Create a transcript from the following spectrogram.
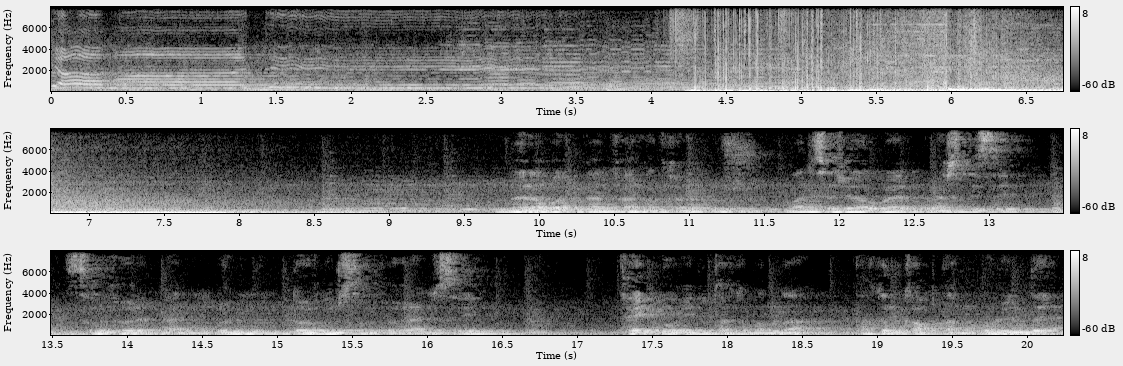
Merhaba, ben Ferhat Karakuş. Manisa Cevabaya Üniversitesi Sınıf Öğretmenliği bölümü 4. sınıf öğrencisiyim. Tekno Edu takımında takım kaptanı rolünde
